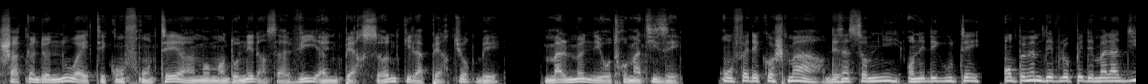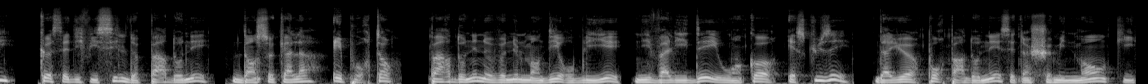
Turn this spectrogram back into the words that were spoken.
Chacun de nous a été confronté à un moment donné dans sa vie à une personne qui l'a perturbé, malmené ou traumatisé. On fait des cauchemars, des insomnies, on est dégoûté, on peut même développer des maladies, que c'est difficile de pardonner dans ce cas-là. Et pourtant, Pardonner ne veut nullement dire oublier, ni valider ou encore excuser. D'ailleurs, pour pardonner, c'est un cheminement qui,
